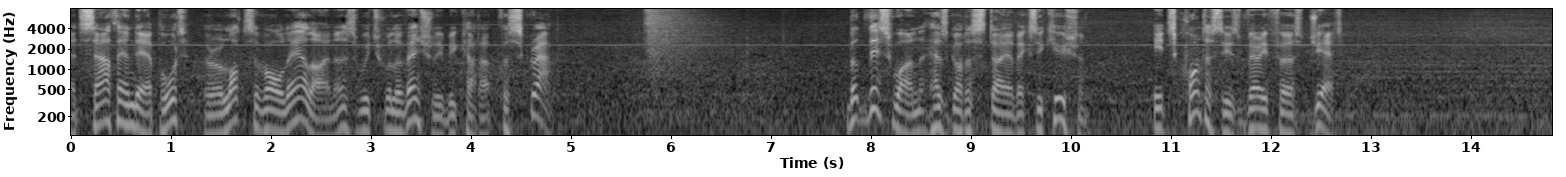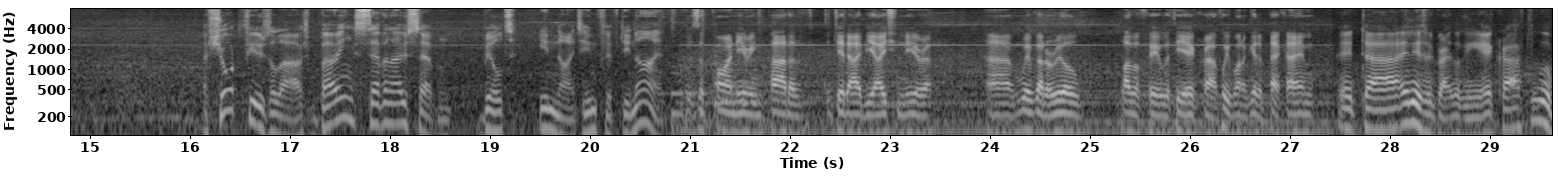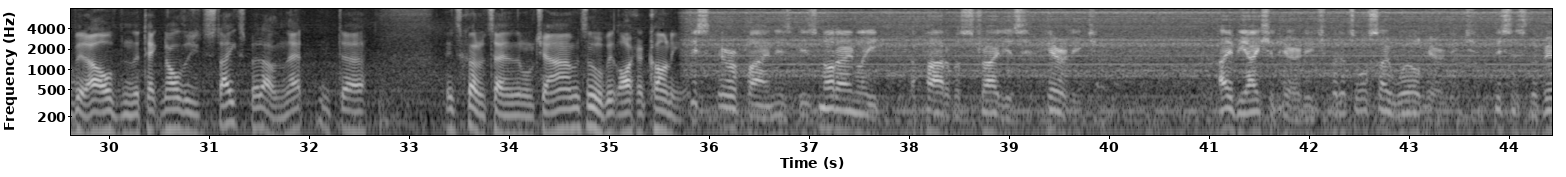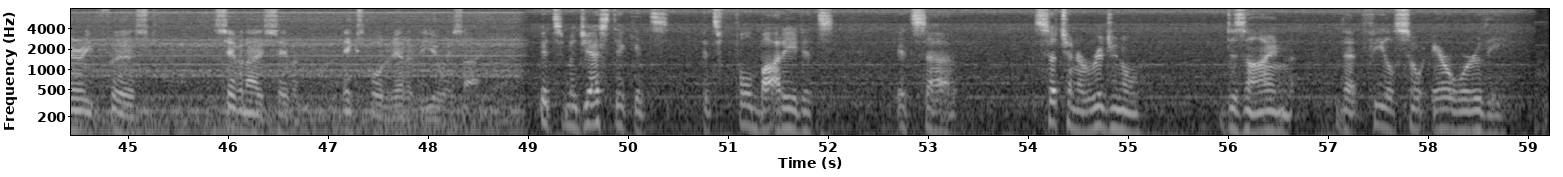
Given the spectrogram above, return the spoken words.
At Southend Airport, there are lots of old airliners which will eventually be cut up for scrap. But this one has got a stay of execution. It's Qantas's very first jet. A short fuselage Boeing 707 built in 1959. It was a pioneering part of the jet aviation era. Uh, we've got a real love affair with the aircraft. We want to get it back home. It, uh, it is a great looking aircraft, a little bit old in the technology stakes, but other than that, it, uh, it's got its own little charm. It's a little bit like a Connie. This aeroplane is, is not only a part of Australia's heritage, aviation heritage, but it's also world heritage. This is the very first 707 exported out of the USA. It's majestic. It's it's full-bodied. It's it's uh, such an original design that feels so airworthy.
